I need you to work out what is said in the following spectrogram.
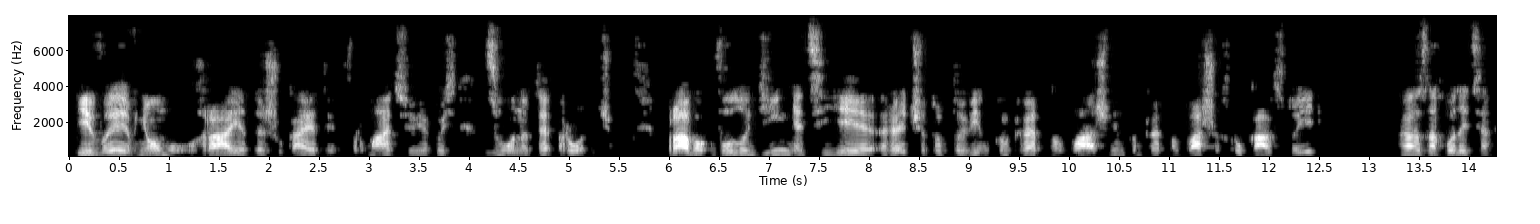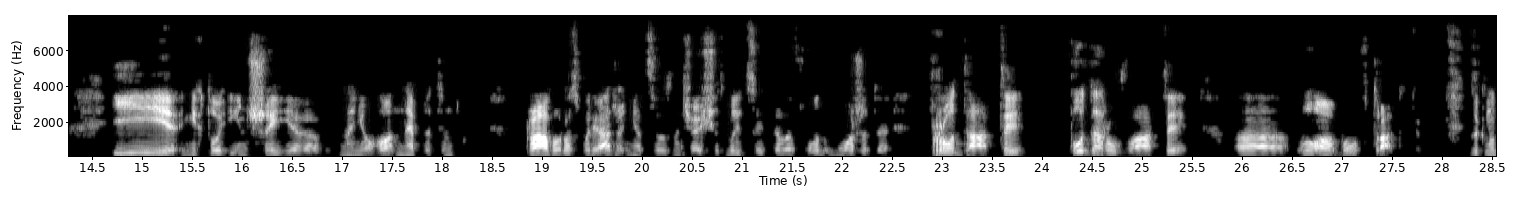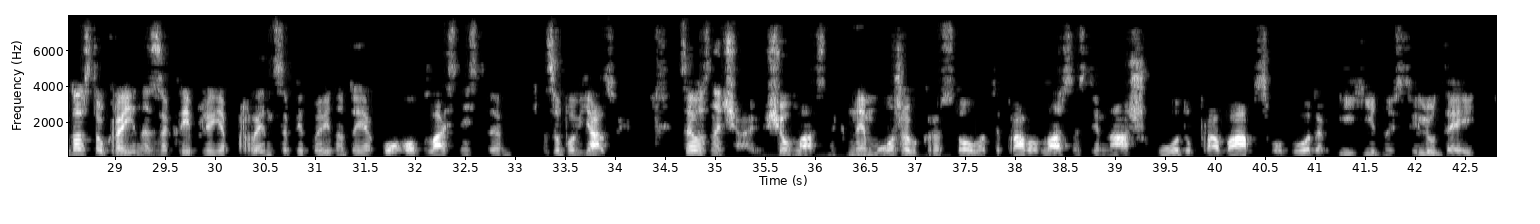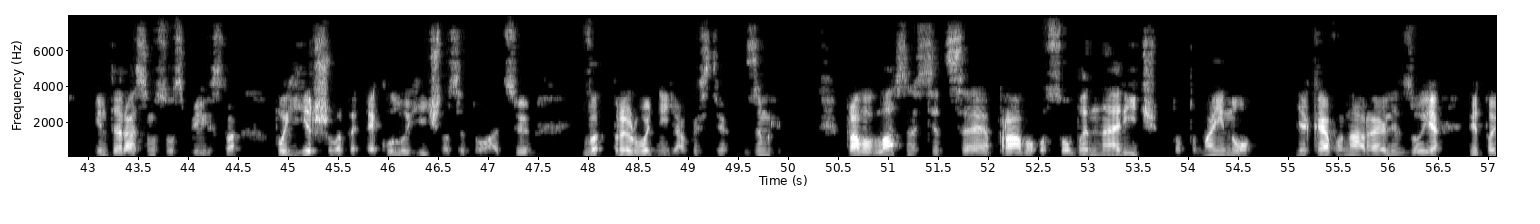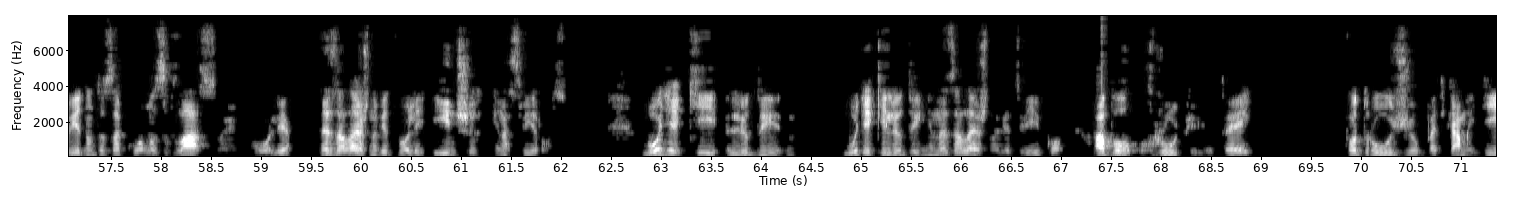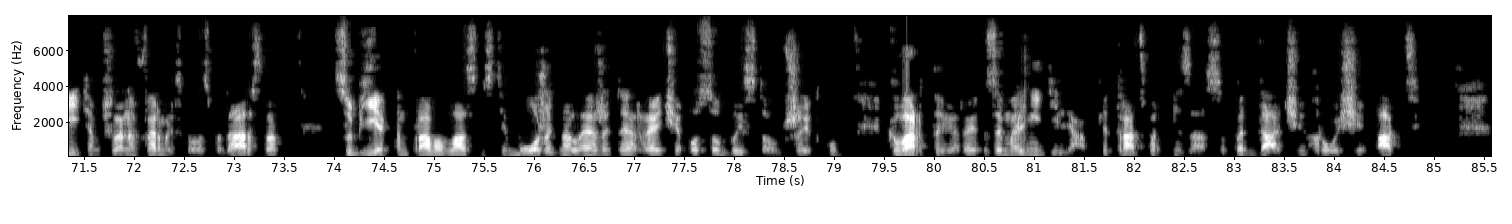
і ви в ньому граєте, шукаєте інформацію, якусь, дзвоните родичам. Право володіння цієї речі, тобто він конкретно ваш, він конкретно в ваших руках стоїть, знаходиться, і ніхто інший е, на нього не претендує. Право розпорядження це означає, що ви цей телефон можете продати, подарувати ну або втратити. Законодавство України закріплює принцип, відповідно до якого власність ем, зобов'язує. Це означає, що власник не може використовувати право власності на шкоду правам, свободам і гідності людей, інтересам суспільства, погіршувати екологічну ситуацію в природній якості землі. Право власності це право особи на річ, тобто майно, яке вона реалізує відповідно до закону з власної волі, незалежно від волі інших і на свій розсуд. Будь-якій люди, будь людині, незалежно від віку, або групі людей, подружжю, батькам і дітям, членам фермерського господарства, суб'єктам права власності можуть належати речі особистого вжитку, квартири, земельні ділянки, транспортні засоби, дачі, гроші, акції.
